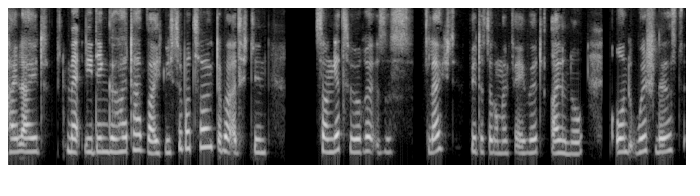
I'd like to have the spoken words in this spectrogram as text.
Highlight Medley-Ding gehört habe, war ich nicht so überzeugt, aber als ich den Song jetzt höre, ist es vielleicht wird das sogar mein Favorite, I don't know. Und Wishlist,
